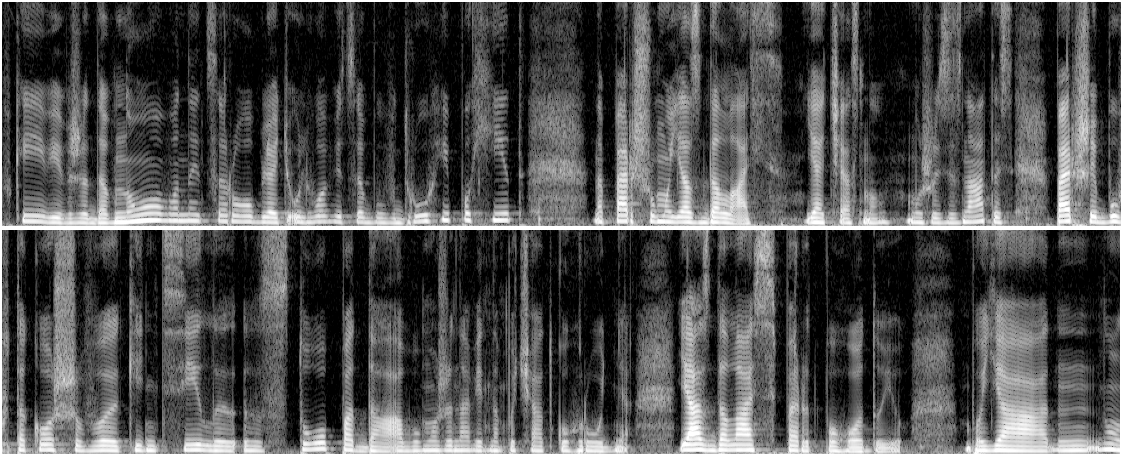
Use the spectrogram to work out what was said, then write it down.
В Києві вже давно вони це роблять. У Львові це був другий похід. На першому я здалась. Я чесно можу зізнатись. Перший був також в кінці листопада, або може навіть на початку грудня. Я здалась перед погодою, бо я ну,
